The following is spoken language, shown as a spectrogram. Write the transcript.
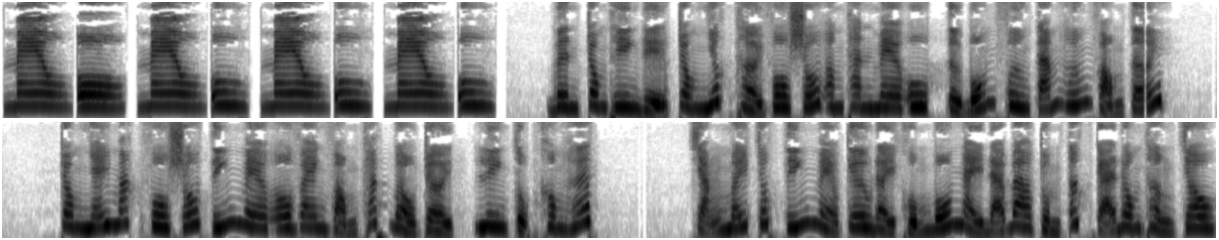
Mèo ô! Mèo u! Mèo u! Mèo u! Bên trong thiên địa trong nhất thời vô số âm thanh meo u từ bốn phương tám hướng vọng tới. Trong nháy mắt vô số tiếng meo ô vang vọng khắp bầu trời, liên tục không hết. Chẳng mấy chốc tiếng mèo kêu đầy khủng bố này đã bao trùm tất cả Đông Thần Châu.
